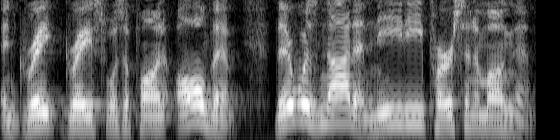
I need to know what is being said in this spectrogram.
and great grace was upon all them. There was not a needy person among them.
